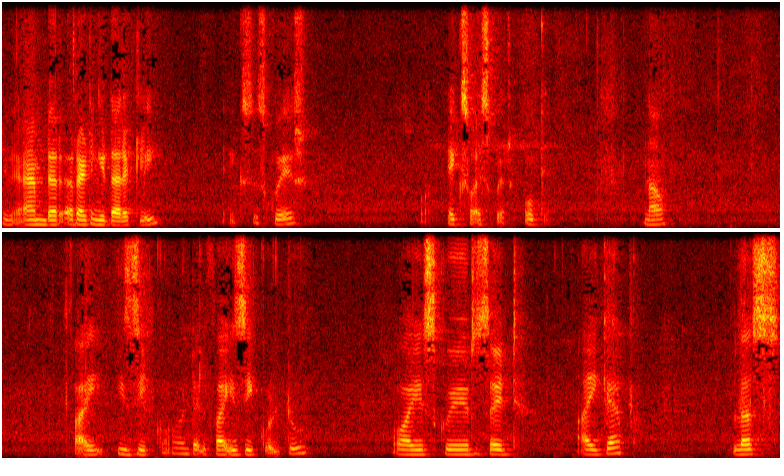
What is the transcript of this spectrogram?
I am writing it directly. X square xy square. Okay. Now phi is equal del phi is equal to y square z i cap plus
